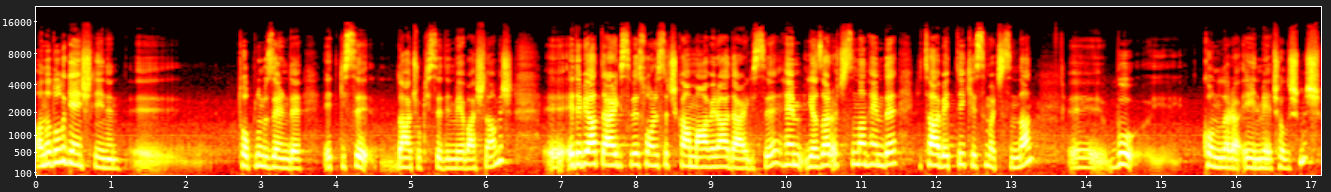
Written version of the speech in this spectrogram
Anadolu gençliğinin e, toplum üzerinde etkisi daha çok hissedilmeye başlanmış. E, Edebiyat dergisi ve sonrasında çıkan Mavera dergisi hem yazar açısından hem de hitap ettiği kesim açısından e, bu konulara eğilmeye çalışmış.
